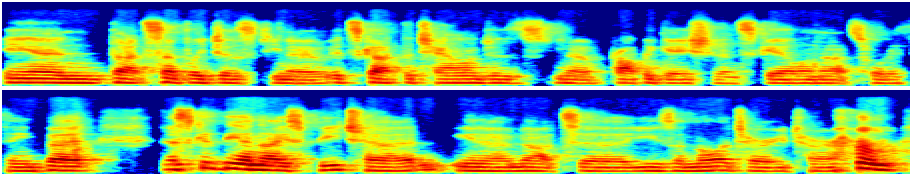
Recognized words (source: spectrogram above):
And that simply just, you know, it's got the challenges, you know, propagation and scale and that sort of thing. But this could be a nice beachhead, you know, not to use a military term,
